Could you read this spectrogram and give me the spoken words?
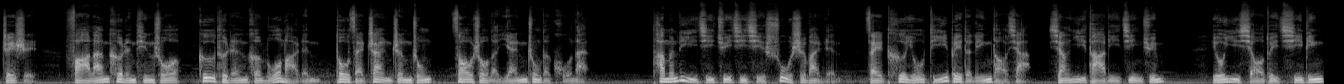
这时，法兰克人听说哥特人和罗马人都在战争中遭受了严重的苦难，他们立即聚集起数十万人，在特尤迪贝的领导下向意大利进军。有一小队骑兵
